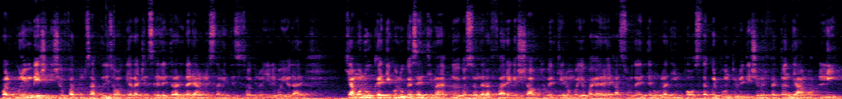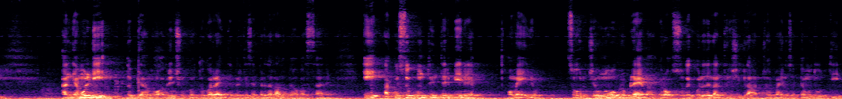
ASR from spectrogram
qualcuno invece dice ho fatto un sacco di soldi, all'agenzia delle entrate italiane onestamente questi soldi non glieli voglio dare. chiamo Luca e dico Luca senti ma dove posso andare a fare cash out? Perché non voglio pagare assolutamente nulla di imposta. A quel punto lui dice perfetto andiamo lì. Andiamo lì dobbiamo aprirci un conto corrente perché sempre da là dobbiamo passare. E a questo punto interviene o meglio sorge un nuovo problema grosso che è quello dell'antiriciclaggio, ormai lo sappiamo tutti,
